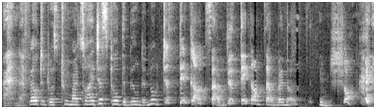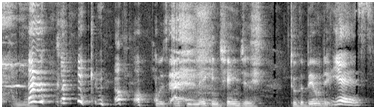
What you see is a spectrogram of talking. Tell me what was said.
and I felt it was too much, so I just told the builder, no, just take out some, just take out some, and I was in shock. I know like no. he was actually making changes to the building. Yes.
